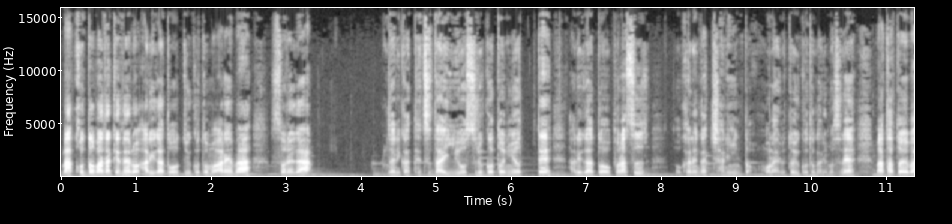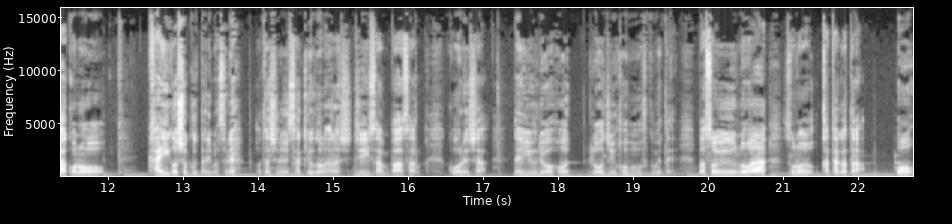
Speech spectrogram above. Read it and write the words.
まあ言葉だけでのありがとうということもあればそれが何か手伝いをすることによってありがとうプラスお金がチャリンともらえるということがありますね。まあ例えばこの介護職ってありますね。私の先ほどの話、じいさん、ばあさん、高齢者、ね、有料老人ホームも含めて、まあそういうのは、その方々を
